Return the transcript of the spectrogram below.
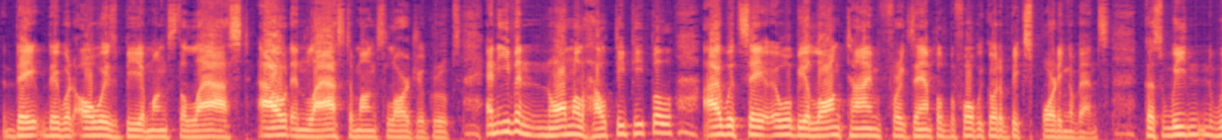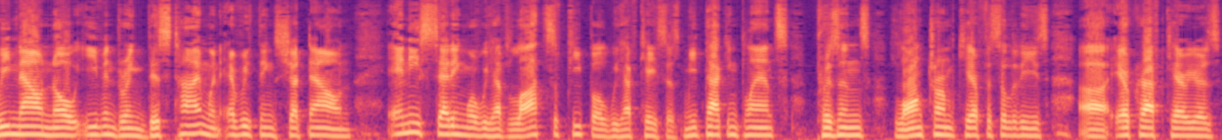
they, they would always be amongst the last, out and last amongst larger groups. And even normal, healthy people, I would say it will be a long time, for example, before we go to big sporting events. Because we, we now know, even during this time when everything's shut down, any setting where we have lots of people, we have cases. Meatpacking plants, prisons, long-term care facilities, uh, aircraft carriers.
